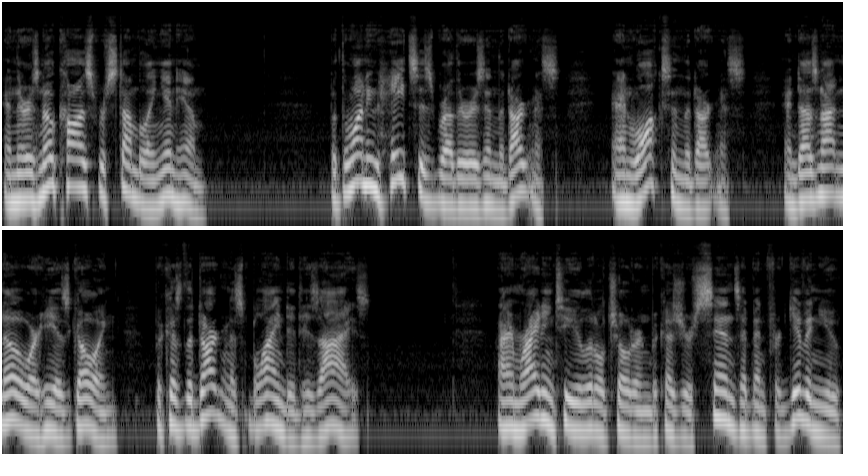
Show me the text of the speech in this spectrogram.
and there is no cause for stumbling in him. But the one who hates his brother is in the darkness, and walks in the darkness, and does not know where he is going, because the darkness blinded his eyes. I am writing to you, little children, because your sins have been forgiven you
